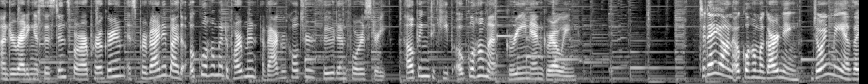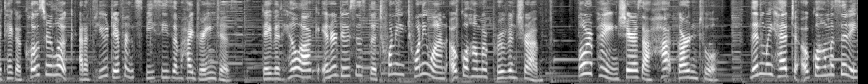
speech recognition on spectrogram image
Underwriting assistance for our program is provided by the Oklahoma Department of Agriculture, Food, and Forestry, helping to keep Oklahoma green and growing. Today on Oklahoma Gardening, join me as I take a closer look at a few different species of hydrangeas. David Hillock introduces the 2021 Oklahoma Proven Shrub. Laura Payne shares a hot garden tool. Then we head to Oklahoma City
